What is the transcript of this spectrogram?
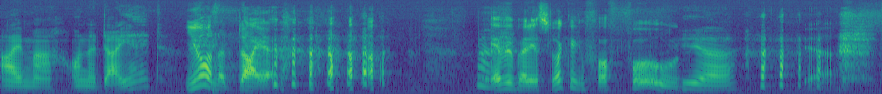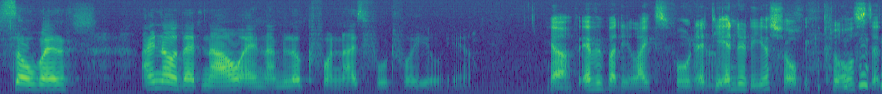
I'm uh, on a diet. You're on a diet. Everybody's looking for food. Yeah. Yeah. So well, I know that now, and I'm looking for nice food for you. Yeah. Yeah, everybody likes food. At the end of the year show, we closed it.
